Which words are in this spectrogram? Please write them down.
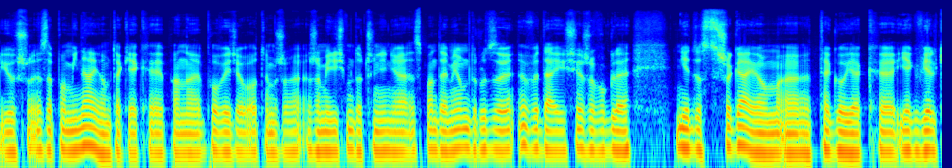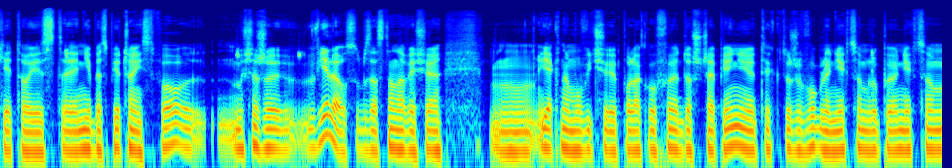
już zapominają, tak jak pan powiedział o tym, że, że mieliśmy do czynienia z pandemią, drudzy wydaje się, że w ogóle nie dostrzegają tego, jak, jak wielkie to jest niebezpieczeństwo. Myślę, że wiele osób zastanawia się, jak namówić Polaków do szczepień, tych, którzy w ogóle nie chcą lub nie chcą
